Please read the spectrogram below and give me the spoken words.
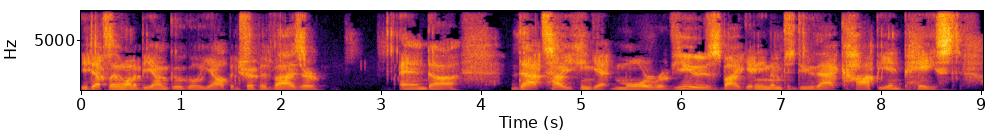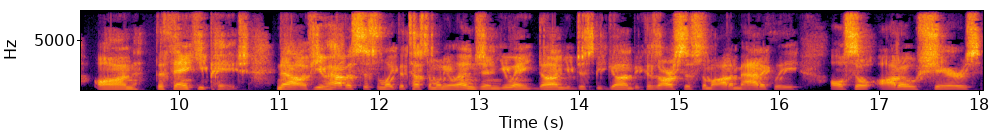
you definitely want to be on Google, Yelp, and TripAdvisor. And uh, that's how you can get more reviews by getting them to do that copy and paste on the thank you page. Now, if you have a system like the testimonial engine, you ain't done, you've just begun because our system automatically also auto shares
